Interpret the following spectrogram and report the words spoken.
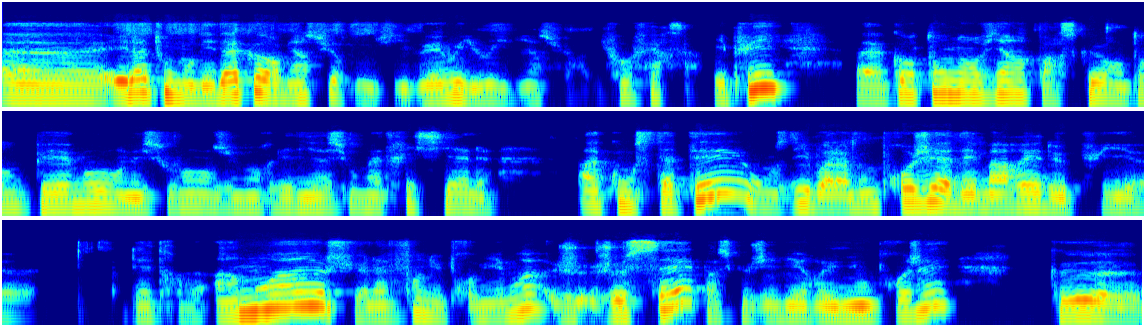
Euh, et là, tout le monde est d'accord, bien sûr. oui, oui, bien sûr, il faut faire ça. Et puis, euh, quand on en vient, parce qu'en tant que PMO, on est souvent dans une organisation matricielle, à constater, on se dit, voilà, mon projet a démarré depuis euh, peut-être un mois, je suis à la fin du premier mois, je, sais, parce que j'ai des réunions projet, que,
